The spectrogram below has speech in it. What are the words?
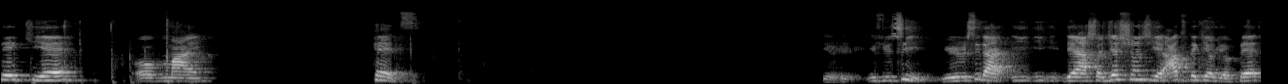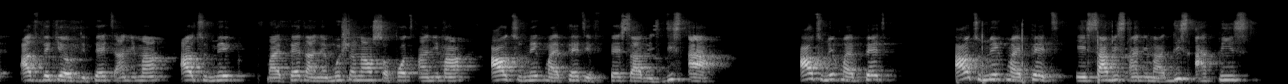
take care of my pets. If you see, you see that there are suggestions here how to take care of your pet, how to take care of the pet animal, how to make my pet an emotional support animal, how to make my pet a pet service. These are how to make my pet, how to make my pet a service animal. These are things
